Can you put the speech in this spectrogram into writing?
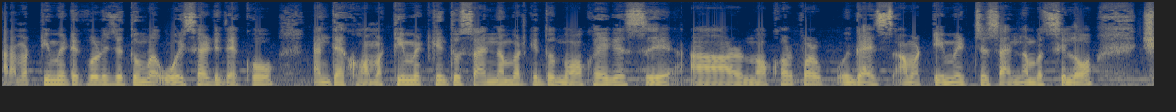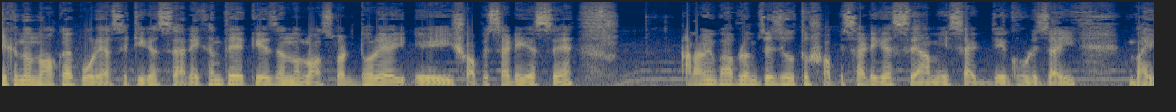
আর আমার টিমমেটে বলি যে, তোমরা ওই সাইডে দেখো। এন্ড দেখো, আমার টিমমেট কিন্তু চার নাম্বার কিন্তু নক হয়ে গেছে। আর নক হওয়ার পর গাইস আমার টিমমেট যে চার নাম্বার ছিল, সে কিন্তু নক হয়ে পড়ে আছে, ঠিক আছে? আর এখান থেকে কে যেন লঞ্চ প্যাড ধরে এই শপের সাইডে গেছে। আর আমি ভাবলাম যে যেহেতু শপের সাইডে গেছে, আমি এই সাইড দিয়ে ঘুরে যাই। ভাই,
